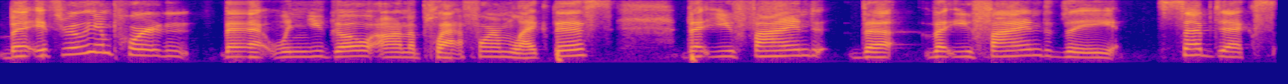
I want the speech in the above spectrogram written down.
but it's really important that when you go on a platform like this, that you find the that you find the subjects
